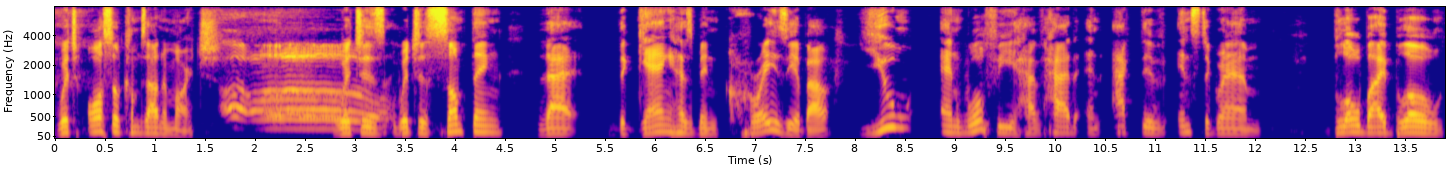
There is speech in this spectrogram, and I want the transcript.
which also comes out in March which is Oh. which is something that the gang has been crazy about. You and Wolfie have had an active Instagram blow by blow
